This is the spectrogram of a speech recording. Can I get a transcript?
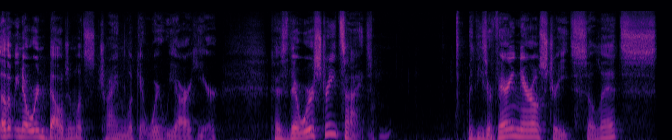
Now that we know we're in Belgium, let's try and look at where we are here, because there were street signs, but these are very narrow streets. So let's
